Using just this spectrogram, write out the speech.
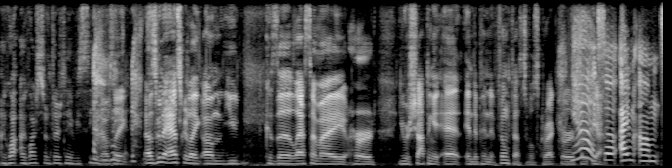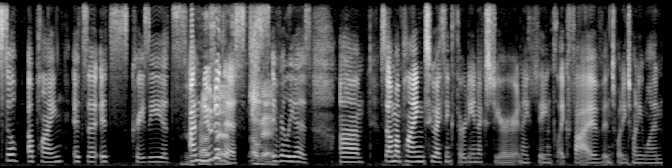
I, wa- I watched it on Thursday ABC, and I was like, I was gonna ask her like, um, you, because the last time I heard you were shopping it at independent film festivals, correct? Or yeah, some- so i'm um still applying. It's a it's crazy. It's Is it a i'm new to this. Yes Okay. it really is. Um so i'm applying to i think 30 next year and i think like five in 2021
